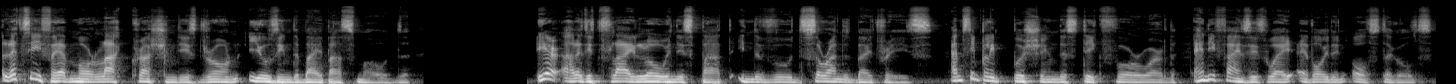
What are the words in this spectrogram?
Let's see if I have more luck crashing this drone using the bypass mode. Here I let it fly low in this path in the wood surrounded by trees. I'm simply pushing the stick forward and it finds its way avoiding obstacles.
